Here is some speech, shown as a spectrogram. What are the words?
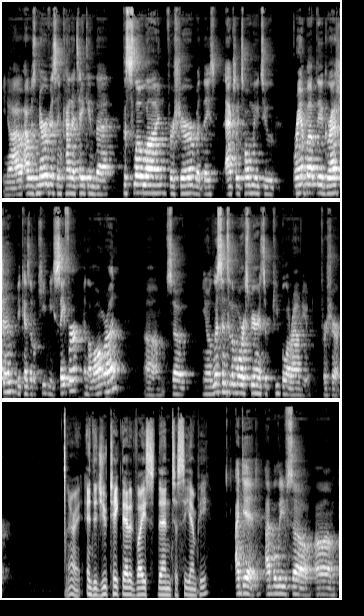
you know, I, I was nervous and kind of taking the the slow line for sure, but they actually told me to ramp up the aggression because it'll keep me safer in the long run. Um, so, you know, listen to the more experienced people around you for sure. All right. And did you take that advice then to CMP? I did. I believe so. Um,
